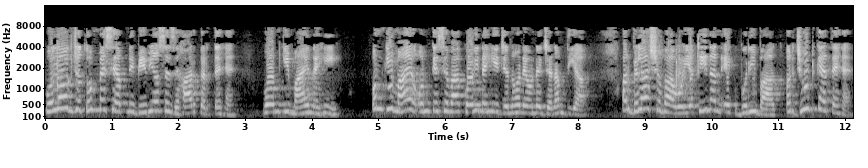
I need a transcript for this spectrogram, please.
وہ لوگ جو تم میں سے اپنی بیویوں سے زہار کرتے ہیں، وہ ان کی مائیں نہیں۔ ان کی مائیں ان کے سوا کوئی نہیں جنہوں نے انہیں جنم دیا۔ اور بلا شبہ وہ یقیناً ایک بری بات اور جھوٹ کہتے ہیں۔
